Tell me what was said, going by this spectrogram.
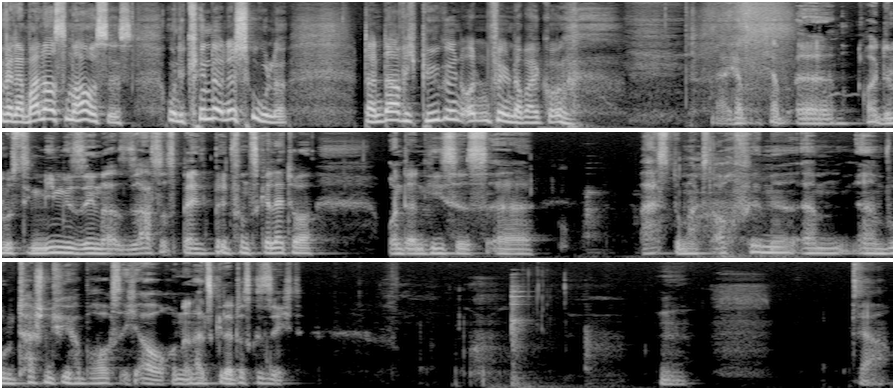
Wenn der Mann aus dem Haus ist und die Kinder in der Schule, dann darf ich bügeln und einen Film dabei gucken. Ja, ich habe hab, äh, heute einen lustigen Meme gesehen, da saß das Bild von Skeletor und dann hieß es, äh, was, du magst auch Filme, ähm, äh, wo du Taschentücher brauchst? Ich auch. Und dann halt Skeletors Gesicht. Hm. Ja,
